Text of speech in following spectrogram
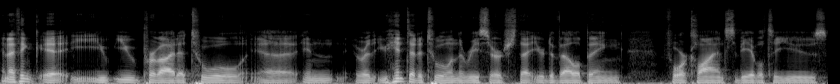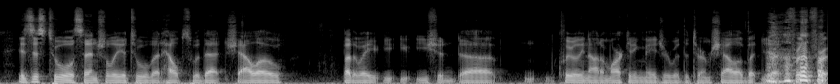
And I think uh, you you provide a tool uh, in, or you hint at a tool in the research that you're developing for clients to be able to use. Is this tool essentially a tool that helps with that shallow? By the way, you, you should uh, clearly not a marketing major with the term shallow, but for, for,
